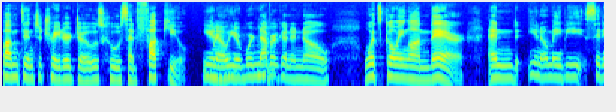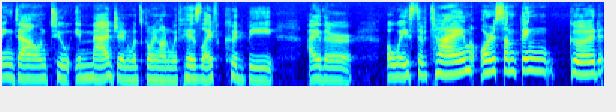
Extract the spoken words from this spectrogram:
bumped into Trader Joe's who said fuck you. You know, you're we're mm-hmm. never going to know what's going on there. And, you know, maybe sitting down to imagine what's going on with his life could be either a waste of time or something good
